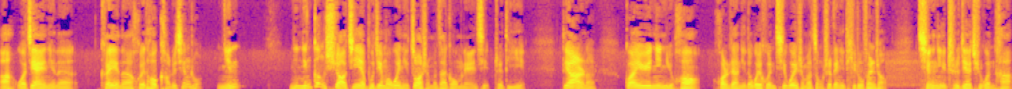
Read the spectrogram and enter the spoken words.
啊，我建议你呢可以呢回头考虑清楚，您，您您更需要今夜不寂寞为你做什么，再跟我们联系。这第一，第二呢？关于你女朋友或者叫你的未婚妻为什么总是跟你提出分手，请你直接去问她，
